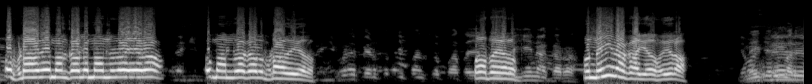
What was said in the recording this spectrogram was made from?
ਉਹ ਫੜਾ ਦੇ ਮੰਗ ਗੱਲ ਮੰਨਦਾ ਯਾਰ। ਉਹ ਮੰਨਦਾ ਗੱਲ ਫੜਾ ਦੇ ਯਾਰ। ਉਹਨੇ ਪਿੰਡ ਪੱਤੀ 500 ਪਾਤਾ ਪਾਤਾ ਯਾਰ। ਨਹੀਂ ਨਾ ਕਰ। ਉਹ ਨਹੀਂ ਨਾ ਕਰ ਯਾਰ ਯਾਰ। ਨਹੀਂ ਤੇਰੀ ਮਰਜ਼ੀ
